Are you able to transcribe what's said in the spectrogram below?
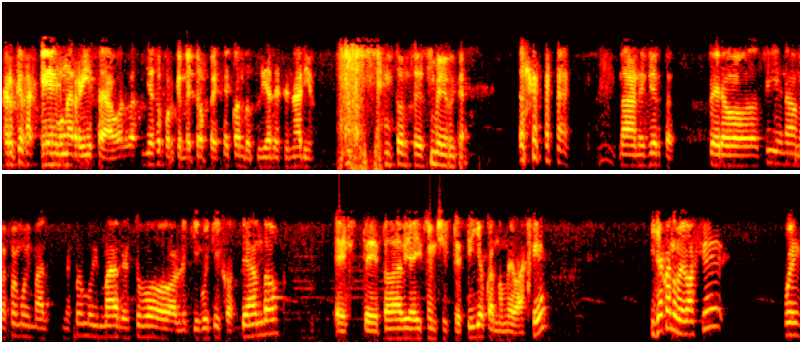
Creo que saqué una risa o algo así, y eso porque me tropecé cuando subí al escenario. Entonces, Verga. no, no es cierto. Pero sí, no, me fue muy mal. Me fue muy mal. Estuvo Licky Wiki hosteando. Este, todavía hizo un chistecillo cuando me bajé. Y ya cuando me bajé, pues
